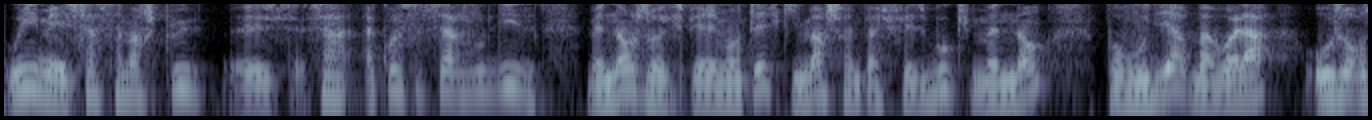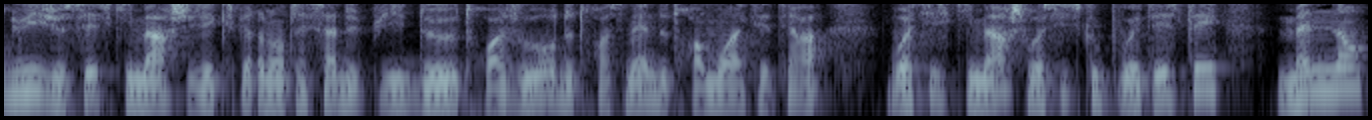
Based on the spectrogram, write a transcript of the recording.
Oui, mais ça, ça marche plus. Ça, à quoi ça sert, je vous le dise? Maintenant, je dois expérimenter ce qui marche sur une page Facebook, maintenant, pour vous dire, bah voilà, aujourd'hui, je sais ce qui marche, j'ai expérimenté ça depuis 2, 3 jours, 2, 3 semaines, 2, 3 mois, etc. Voici ce qui marche, voici ce que vous pouvez tester maintenant.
